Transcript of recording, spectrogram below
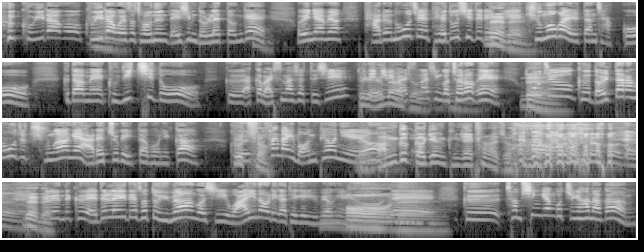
9위라고 9위라고 네. 해서 저는 내심 놀랬던 게 왜냐하면 다른 호주의 대도시들에 네, 비해 네. 규모가 일단 작고 그 다음에 그 위치도 그 아까 말씀하셨듯이 피디님이. 말씀하신 것처럼 예 네. 호주 그 넓다란 호주 중앙의 아래쪽에 있다 보니까 그 그렇죠. 상당히 먼 네. 편이에요. 남극 가기는 굉장히 편하죠. 네. 네네. 그런데 그 애들레이드에서 또 유명한 것이 와이너리가 되게 유명해요. 어, 네. 네. 그 참 신기한 것 중에 하나가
